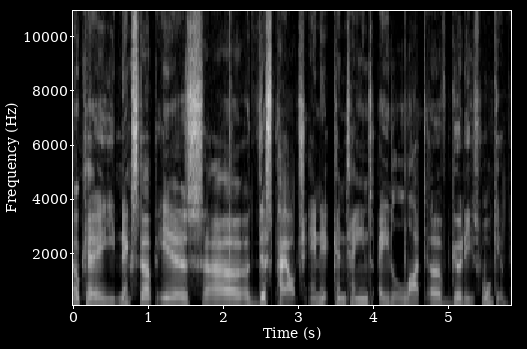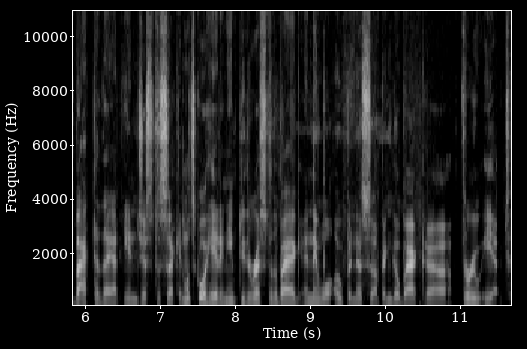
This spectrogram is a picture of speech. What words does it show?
Okay, next up is uh, this pouch, and it contains a lot of goodies. We'll get back to that in just a second. Let's go ahead and empty the rest of the bag, and then we'll open this up and go back uh, through it.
